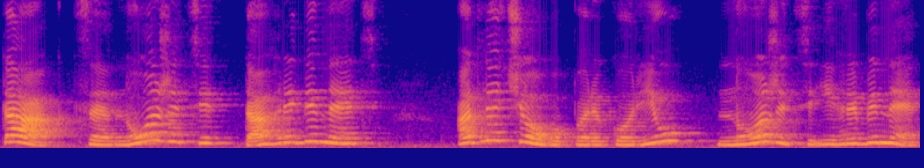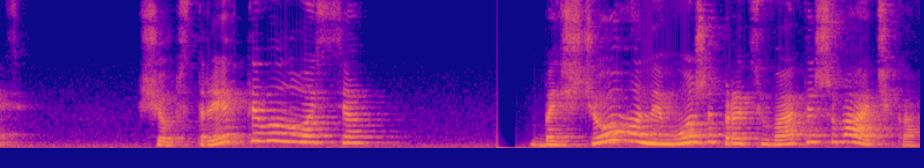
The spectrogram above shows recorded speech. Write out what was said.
Так, це ножиці та гребінець. А для чого перекорю ножиці і гребінець? Щоб стригти волосся. Без чого не може працювати швачка?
